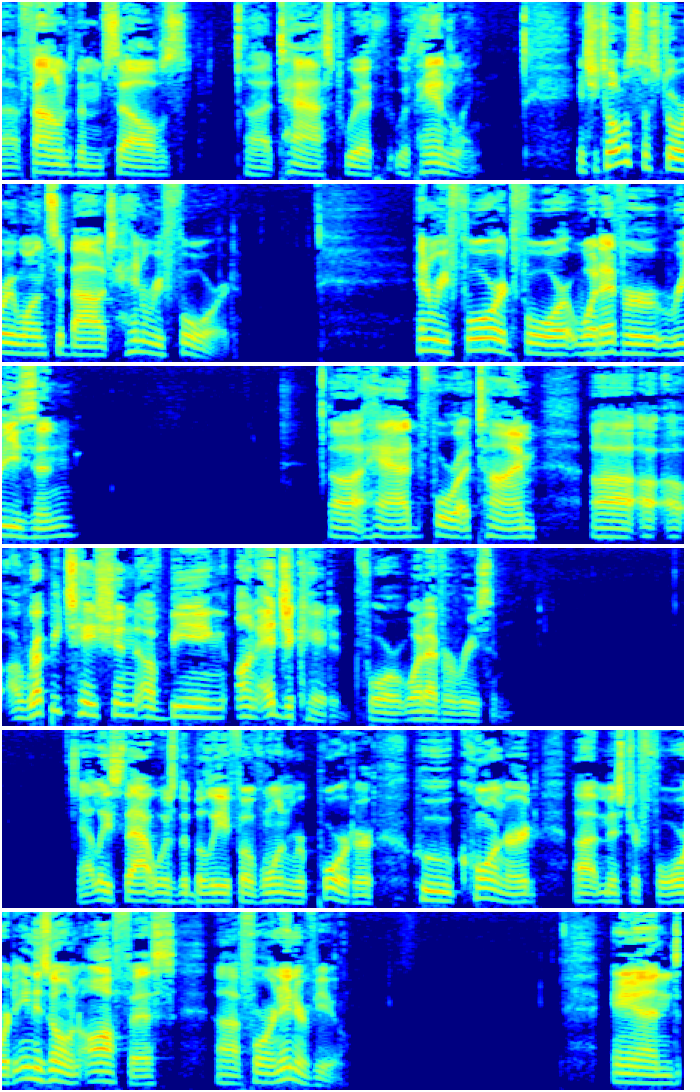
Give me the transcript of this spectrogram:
uh, found themselves uh, tasked with, with handling. And she told us a story once about Henry Ford. Henry Ford, for whatever reason, uh, had for a time uh, a, a reputation of being uneducated for whatever reason. At least that was the belief of one reporter who cornered uh, Mr. Ford in his own office uh, for an interview. And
